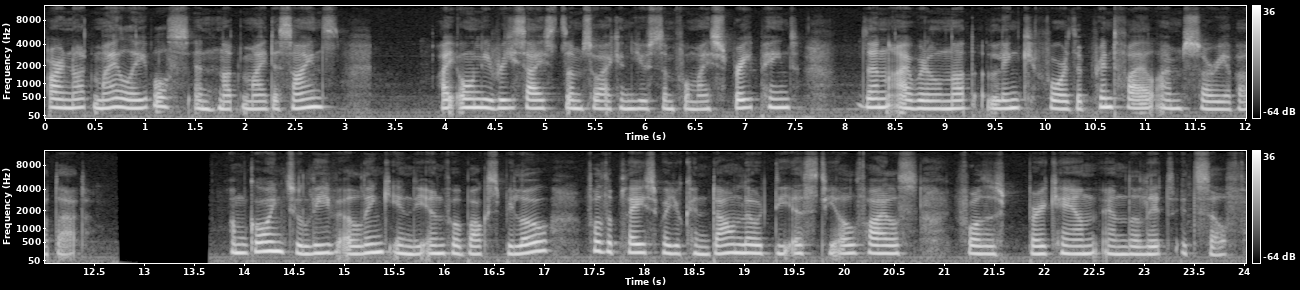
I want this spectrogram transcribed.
are not my labels and not my designs, I only resized them so I can use them for my spray paint. Then I will not link for the print file, I'm sorry about that. I'm going to leave a link in the info box below for the place where you can download the STL files for the spray can and the lid itself.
